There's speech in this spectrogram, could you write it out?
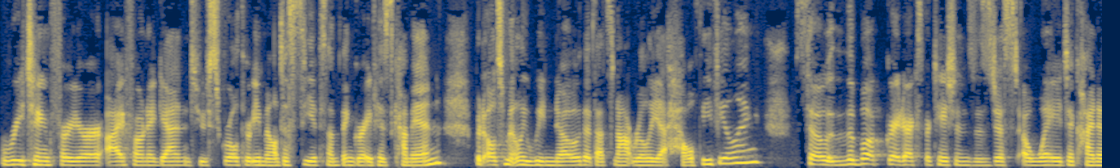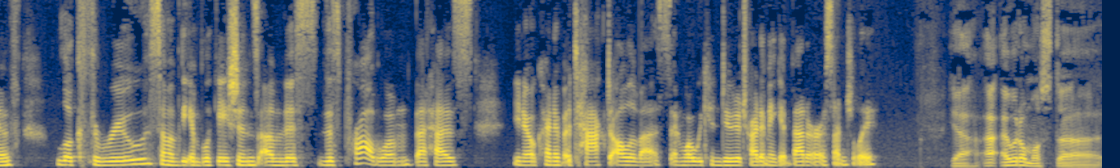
reaching for your iPhone again to scroll through email to see if something great has come in. But ultimately, we know that that's not really a healthy feeling. So the book Greater Expectations is just a way to kind of look through some of the implications of this this problem that has you know kind of attacked all of us and what we can do to try to make it better essentially yeah, I, I would almost uh,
